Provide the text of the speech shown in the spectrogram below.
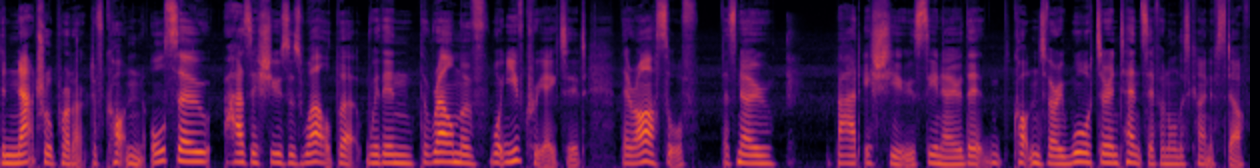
the natural product of cotton also has issues as well. But within the realm of what you've created, there are sort of there's no bad issues. You know, that cotton's very water intensive and all this kind of stuff.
